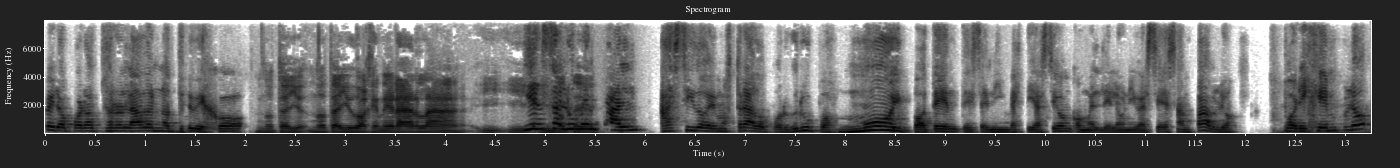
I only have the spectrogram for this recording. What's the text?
pero por otro lado, no te dejo. No te, no te ayudo a generarla. Y, y, en salud mental ha sido demostrado por grupos muy potentes en investigación, como el de la Universidad de San Pablo, por ejemplo,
